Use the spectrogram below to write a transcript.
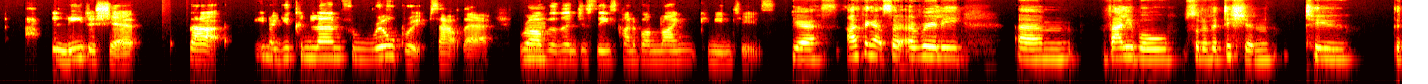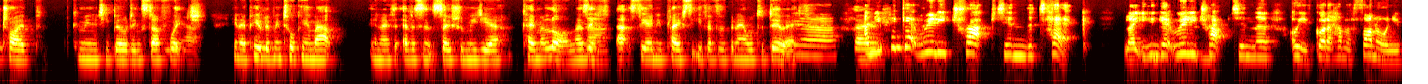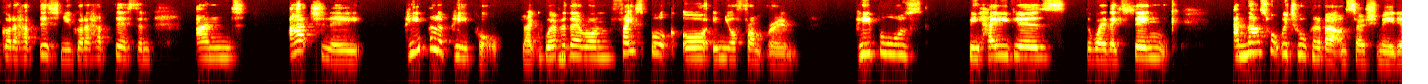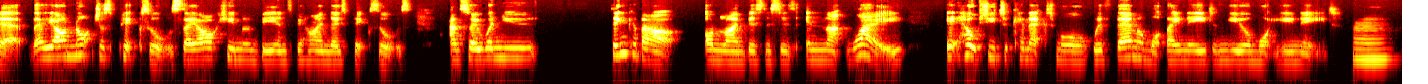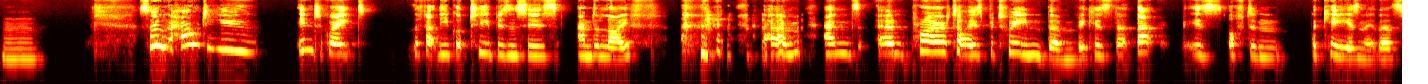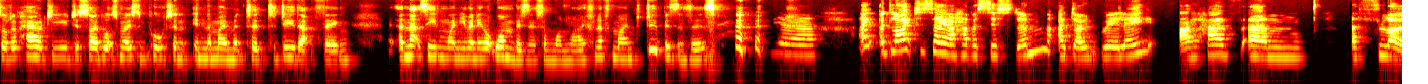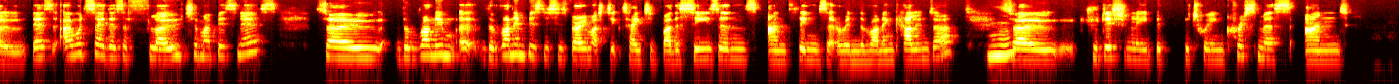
leadership that you know you can learn from real groups out there rather than just these kind of online communities. Yes, I think that's a, a really um, valuable sort of addition to the tribe community building stuff, which Yeah. you know people have been talking about, you know, ever since social media came along, as Yeah. if that's the only place that you've ever been able to do it. Yeah. So, and you can get really trapped in the tech like you can get really mm-hmm. trapped in the oh you've got to have a funnel and you've got to have this and you've got to have this and and actually people are people. Like whether mm-hmm. they're on facebook or in your front room people's behaviors the way they think and that's what we're talking about on social media. They are not just pixels. They are human beings behind those pixels. And so when you think about online businesses in that way it helps you to connect more with them and what they need and you and what you need. Mhm. So, how do you integrate the fact that you've got two businesses and a life, um, and and prioritize between them? Because that that is often the key, isn't it? That's sort of how do you decide what's most important in the moment to, to do that thing, and that's even when you've only got one business and one life. Never mind two businesses. Yeah. I, I'd like to say I have a system. I don't really. I have um, a flow. There's, I would say, there's a flow to my business. So the running, uh, the running business is very much dictated by the seasons and things that are in the running calendar. Mhm. So traditionally, be- between Christmas and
